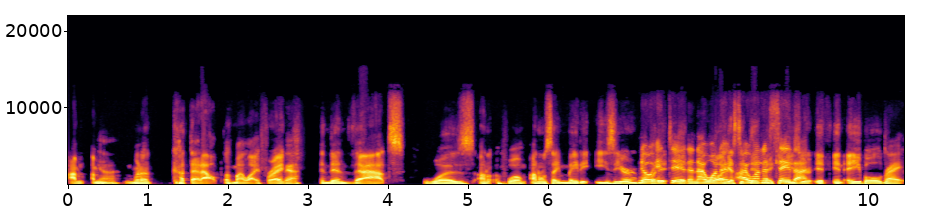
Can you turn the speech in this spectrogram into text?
I'm I'm Yeah. gonna cut that out of my life, right? Yeah. And then that was I don't well I don't say made it easier. No, but it did, and I well, guess it I did wanna make say it easier. that. It enabled Right.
